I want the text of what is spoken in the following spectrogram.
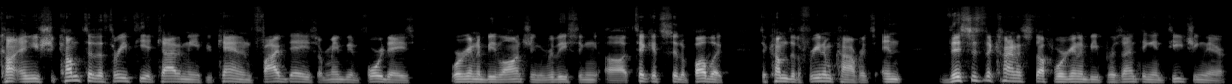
come and you should come to the 3T Academy if you can in five days or maybe in four days. We're going to be launching, releasing uh, tickets to the public to come to the Freedom Conference and this is the kind of stuff we're going to be presenting and teaching there.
